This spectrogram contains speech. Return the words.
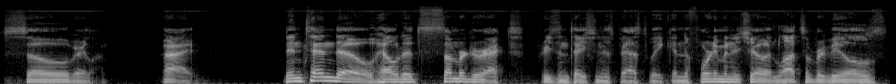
So very long. All right. Nintendo held its Summer Direct presentation this past week, and the 40 minute show had lots of reveals.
